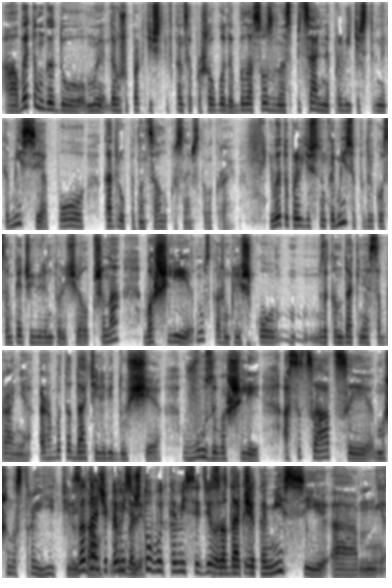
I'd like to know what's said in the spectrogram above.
А в этом году мы, да уже практически в конце прошлого года, была создана специальная правительственная комиссия по кадровому потенциалу Красноярского края. И в эту правительственную комиссию под руководством, опять же, Юрия Анатольевича Лапшина вошли, ну, скажем, Клешко, законодательное собрание, работодатели ведущие, вузы вошли, ассоциации машиностроителей. Задача комиссии, что будет комиссия делать Задача конкретно? комиссии э,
